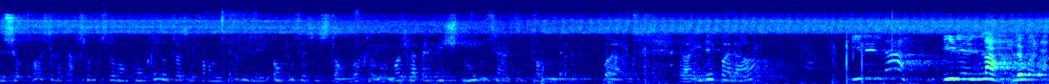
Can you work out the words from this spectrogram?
De surcroît, c'est la personne que j'ai rencontrée, donc ça c'est formidable. Il est en plus assistant. Donc euh, moi je l'appelle Vishnu, c'est un type formidable. Voilà. Alors il n'est pas là. Il est là Il est là Le voilà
